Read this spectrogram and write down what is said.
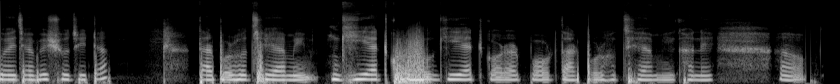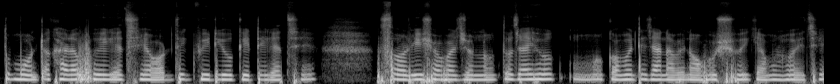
হয়ে যাবে সুজিটা। তারপর হচ্ছে আমি ঘি অ্যাড করব। ঘি অ্যাড করার পর তারপর হচ্ছে আমি এখানে তো মনটা খারাপ হয়ে গেছে, অর্ধেক ভিডিও কেটে গেছে। সরি সবার জন্য। তো যাই হোক কমেন্টে জানাবেন অবশ্যই কেমন হয়েছে।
